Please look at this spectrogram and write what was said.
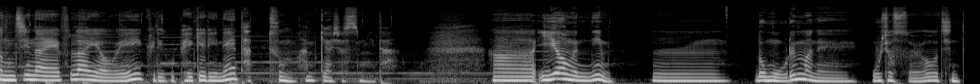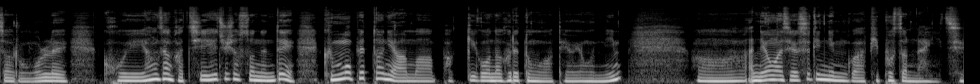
권진아의 Away 그리고 백예린의 다툼 함께 하셨습니다. 아, 이영은님, 음, 너무 오랜만에 오셨어요. 진짜로. 원래 거의 항상 같이 해주셨었는데 근무 패턴이 아마 바뀌거나 그랬던 것 같아요, 영은님. 어, 안녕하세요, 수디님과 Before Sunrise.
